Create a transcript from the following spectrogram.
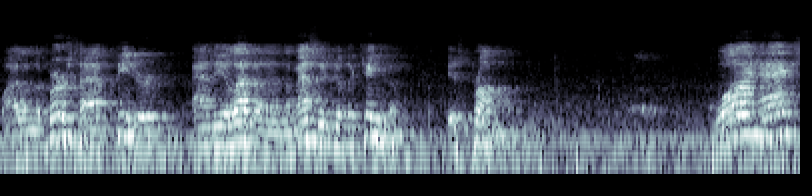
While in the first half, Peter and the eleven and the message of the kingdom is prominent. Why Acts?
